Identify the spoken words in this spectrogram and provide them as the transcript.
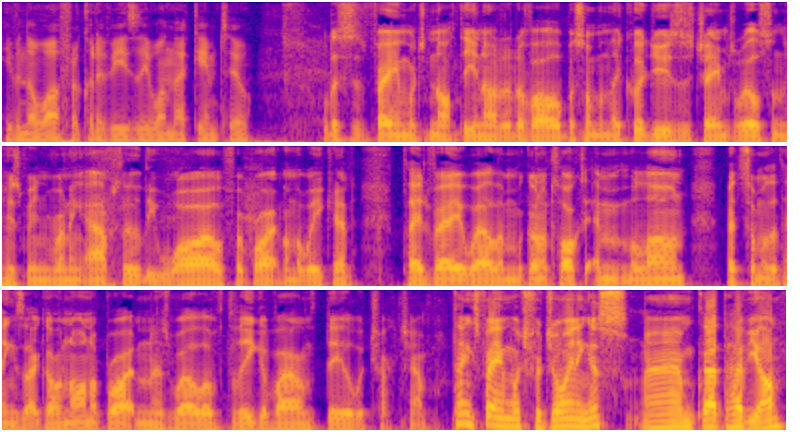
Even though Watford could have easily won that game too. Well, this is very much not the United of old, but something they could use is James Wilson, who's been running absolutely wild for Brighton on the weekend. Played very well, and we're going to talk to Emmet Malone about some of the things that are going on at Brighton as well of the League of Ireland's deal with Trackchamp. Thanks very much for joining us. I'm glad to have you on.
